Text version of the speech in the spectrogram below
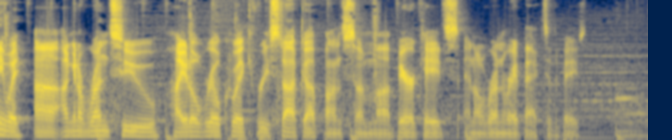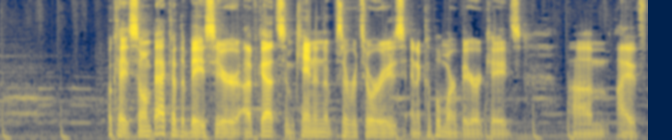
Anyway, uh, I'm gonna run to Heidel real quick, restock up on some uh, barricades, and I'll run right back to the base. Okay, so I'm back at the base here. I've got some cannon observatories and a couple more barricades. Um, I've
